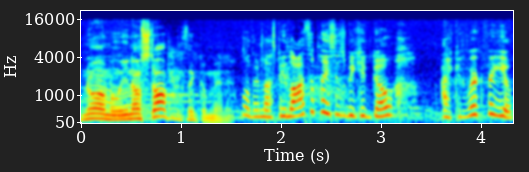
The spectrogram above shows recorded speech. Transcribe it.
no, Emily. Now stop and think a minute. Well, there must be lots of places we could go. I could work for you.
